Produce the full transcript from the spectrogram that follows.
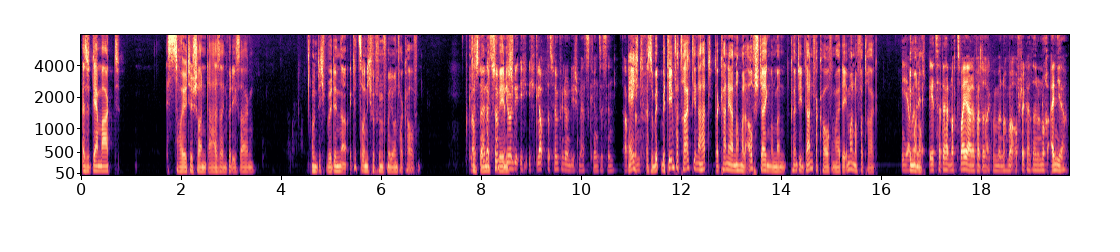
also der Markt, es sollte schon da sein, würde ich sagen. Und ich würde ihn jetzt auch nicht für 5 Millionen verkaufen. Glaubst wär du, mir dass zu 5 wenig. Die, ich, ich glaube, dass 5 Millionen die Schmerzgrenze sind. Ab Echt? fünf. Also mit, mit dem Vertrag, den er hat, da kann er ja nochmal aufsteigen und man könnte ihn dann verkaufen, weil er immer noch Vertrag. Ja, immer noch. Jetzt hat er halt noch zwei Jahre Vertrag. Wenn man nochmal aufsteigt, hat er nur noch ein Jahr.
